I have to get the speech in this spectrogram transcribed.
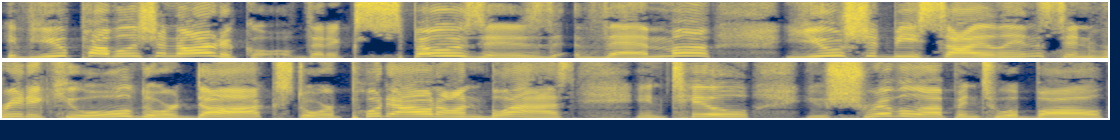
If you publish an article that exposes them, you should be silenced and ridiculed or doxxed or put out on blast until you shrivel up into a ball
